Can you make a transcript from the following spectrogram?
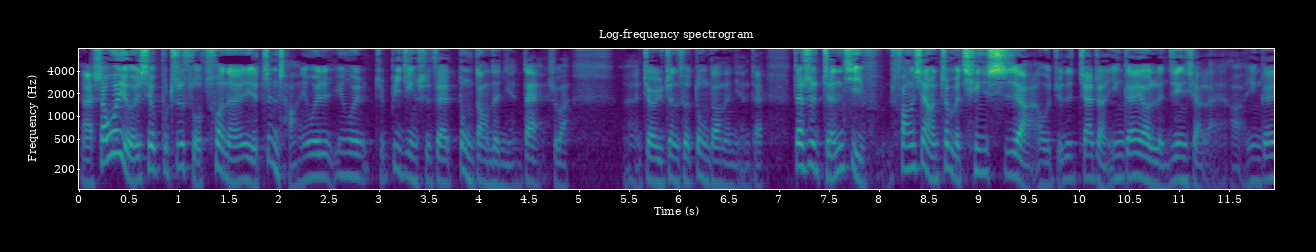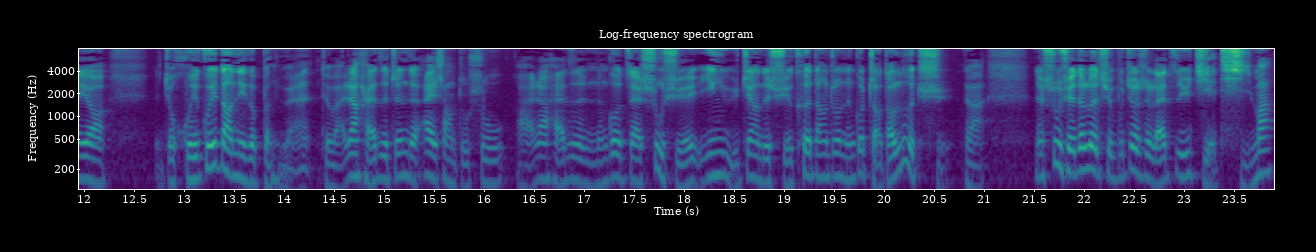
啊，稍微有一些不知所措呢，也正常，因为因为这毕竟是在动荡的年代，是吧？嗯，教育政策动荡的年代，但是整体方向这么清晰啊，我觉得家长应该要冷静下来啊，应该要就回归到那个本源，对吧？让孩子真的爱上读书啊，让孩子能够在数学、英语这样的学科当中能够找到乐趣，对吧？那数学的乐趣不就是来自于解题吗？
